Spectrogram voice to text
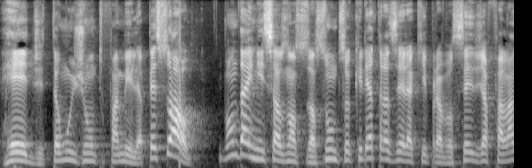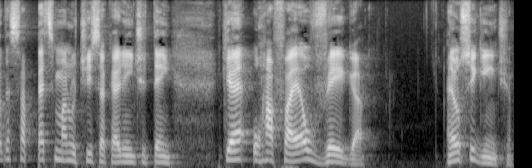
REDE. Tamo junto, família. Pessoal, vamos dar início aos nossos assuntos. Eu queria trazer aqui para vocês já falar dessa péssima notícia que a gente tem que é o Rafael Veiga. É o seguinte,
